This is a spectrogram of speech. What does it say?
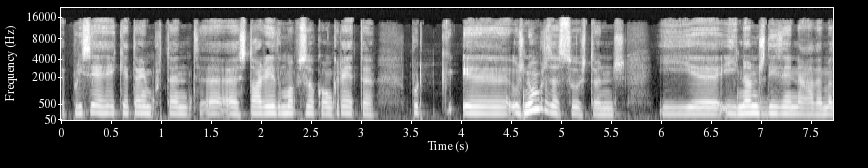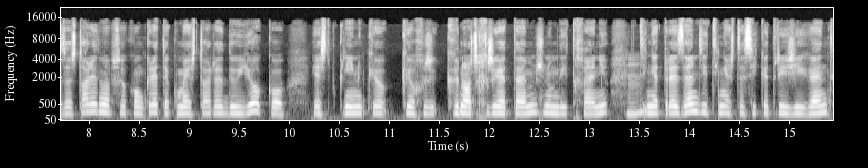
é por isso é que é tão importante a, a história de uma pessoa concreta, porque uh, os números assustam-nos e, uh, e, não nos dizem nada, mas a história de uma pessoa concreta, como é a história do Yoko, este pequenino que, eu, que, eu, que nós resgatamos no Mediterrâneo, hum. tinha 3 anos e tinha esta cicatriz gigante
